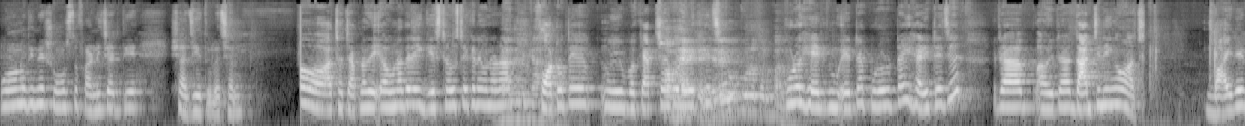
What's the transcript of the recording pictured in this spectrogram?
পুরোনো দিনের সমস্ত ফার্নিচার দিয়ে সাজিয়ে তুলেছেন। ও আচ্ছা আচ্ছা আপনাদের ওনাদের এই গেস্ট হাউসটা এখানে ওনারা ফটোতে ক্যাপচার করে রেখেছেন পুরো হেড এটা পুরোটাই হেরিটেজের এটা এটা দার্জিলিংয়েও আছে। বাইরের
